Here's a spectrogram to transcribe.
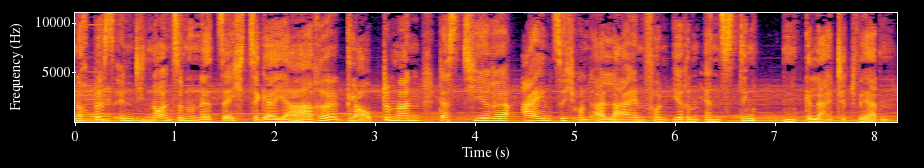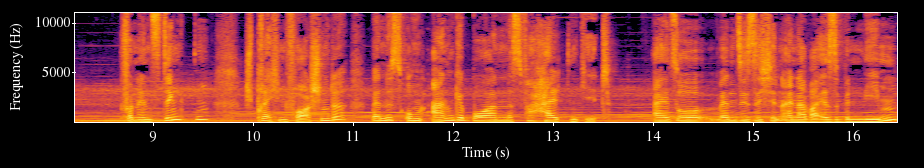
Noch bis in die 1960er Jahre glaubte man, dass Tiere einzig und allein von ihren Instinkten geleitet werden. Von Instinkten sprechen Forschende, wenn es um angeborenes Verhalten geht. Also wenn sie sich in einer Weise benehmen,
